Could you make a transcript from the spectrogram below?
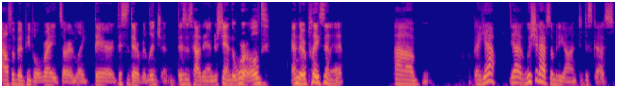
alphabet people rights are like their this is their religion. This is how they understand the world and their place in it. Um, but yeah, yeah, we should have somebody on to discuss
